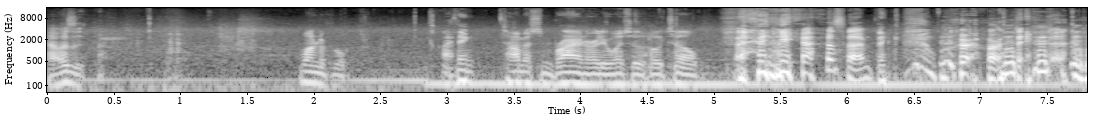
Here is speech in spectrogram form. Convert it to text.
How is it? Wonderful. I think Thomas and Brian already went to the hotel. yeah, that's what I'm thinking. Where are they?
